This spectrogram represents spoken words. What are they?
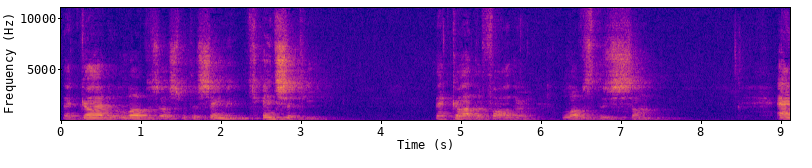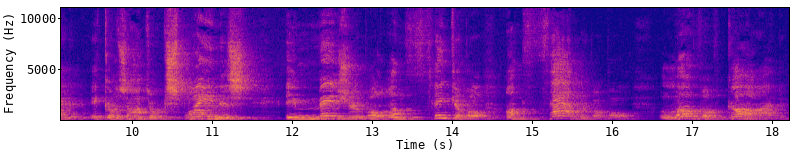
That God loves us with the same intensity that God the Father loves the Son. And it goes on to explain this immeasurable, unthinkable, unfathomable love of God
